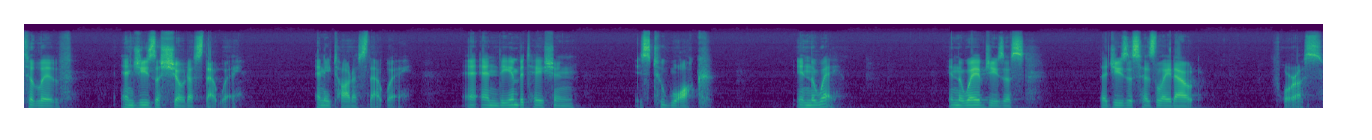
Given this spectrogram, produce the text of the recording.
to live, and Jesus showed us that way, and He taught us that way. And, and the invitation is to walk in the way, in the way of Jesus that Jesus has laid out for us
